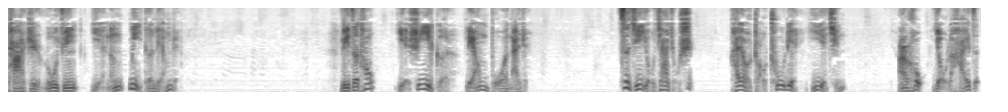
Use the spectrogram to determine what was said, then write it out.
他日卢军也能觅得良人。李泽涛也是一个凉薄男人，自己有家有室，还要找初恋一夜情。而后有了孩子，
